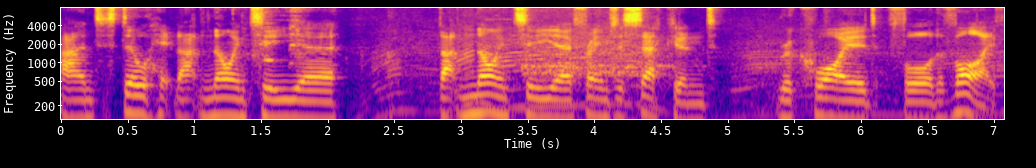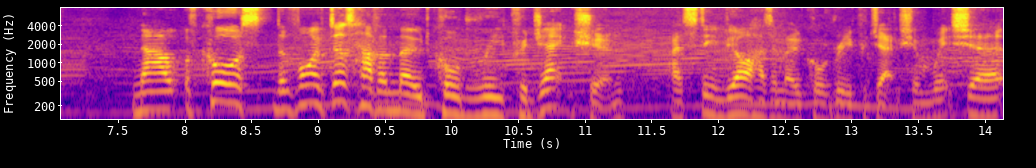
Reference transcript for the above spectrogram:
and still hit that 90, uh, that 90 uh, frames a second required for the Vive. Now, of course, the Vive does have a mode called reprojection, and Steam VR has a mode called reprojection, which uh,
